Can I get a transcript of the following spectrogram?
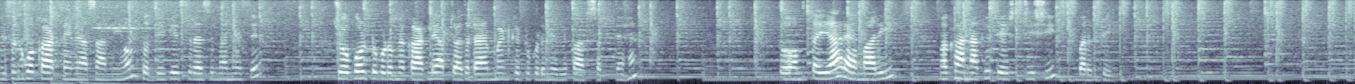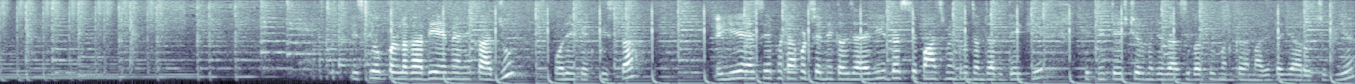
मिश्रण को काटने में आसानी हो। तो देखिए इस तरह से मैंने इसे चौकोर टुकड़ों में काट लिया आप चाहे तो डायमंड के टुकड़े में भी काट सकते हैं। तो हम तैयार है हमारी मखाना की टेस्टी सी बर्फ़ी। इसके ऊपर लगा दिए मैंने काजू और एक एक पिस्ता ये ऐसे फटाफट से निकल जाएगी। 10 से 5 मिनट में जम जाते देखिए कितनी टेस्टी और मज़ेदार सी बर्फ़ी बनकर हमारी तैयार हो चुकी है।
